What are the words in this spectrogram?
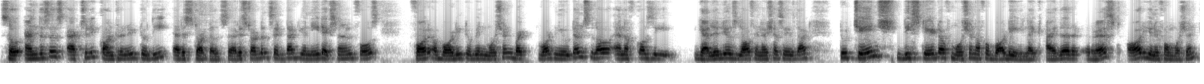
So, and this is actually contrary to the Aristotle. So Aristotle said that you need external force for a body to be in motion. But what Newton's law and of course the Galileo's law of inertia says that to change the state of motion of a body, like either rest or uniform motion,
